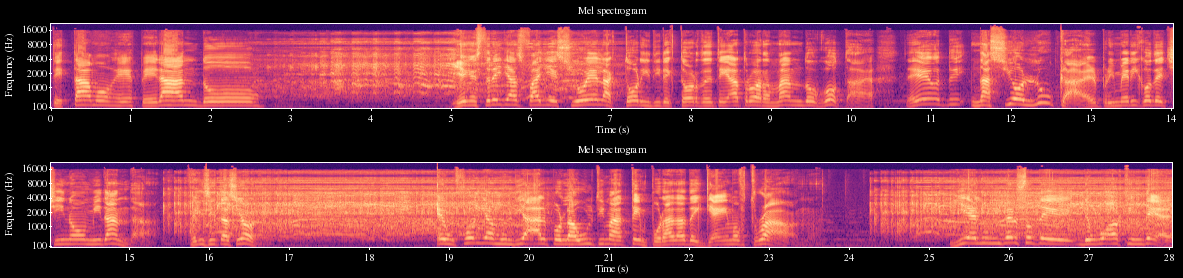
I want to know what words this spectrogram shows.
te estamos esperando. Y en Estrellas falleció el actor y director de teatro Armando Gota. Eh, nació Luca, el primer hijo de Chino Miranda. Felicitaciones. Euforia mundial por la última temporada de Game of Thrones. Y el universo de The Walking Dead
